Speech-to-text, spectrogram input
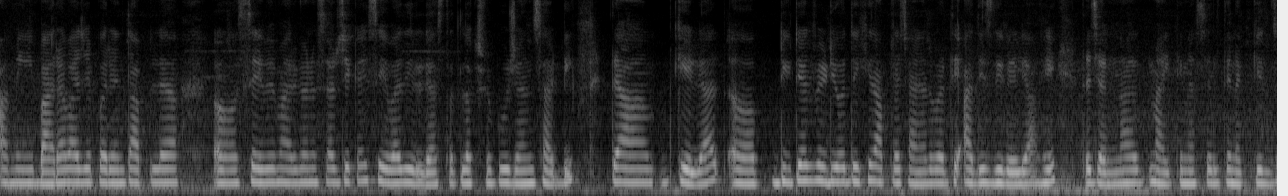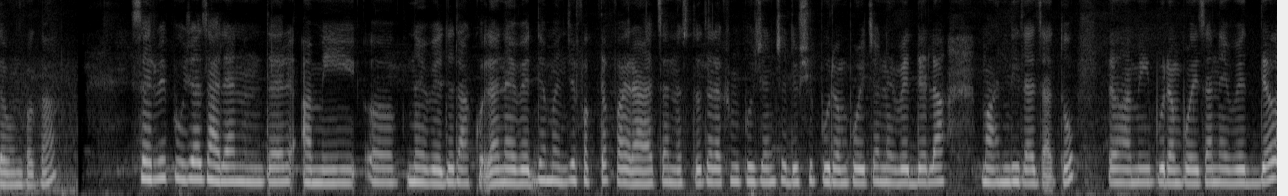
आम्ही बारा वाजेपर्यंत आपल्या सेवेमार्गानुसार जे काही सेवा दिलेल्या असतात लक्ष्मीपूजनसाठी त्या केल्या. डिटेल व्हिडिओ देखील आपल्या चॅनलवरती आधीच दिलेली आहे. तर ज्यांना माहिती नसेल ते नक्कीच जाऊन बघा. सर्व पूजा झाल्यानंतर आम्ही नैवेद्य दाखवला. नैवेद्य म्हणजे फक्त फराळाचा नसतो तर लक्ष्मीपूजनच्या दिवशी पुरणपोळीच्या नैवेद्याला मान दिला जातो. तर आम्ही पुरणपोळीचा नैवेद्य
